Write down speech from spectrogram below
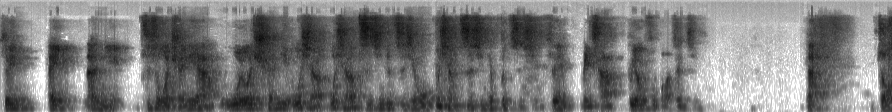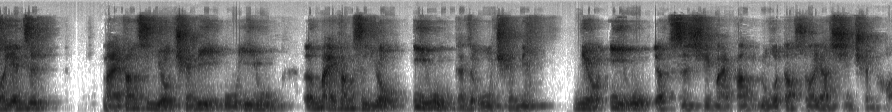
所以，哎，那你这是我权利啊，我有权利，我想我想要执行就执行，我不想执行就不执行，所以没差，不用付保证金。那总而言之，买方是有权利无义务，而卖方是有义务但是无权利。你有义务要执行买方，如果到时候要行权的话。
